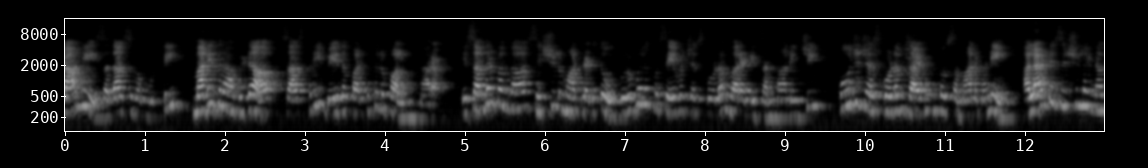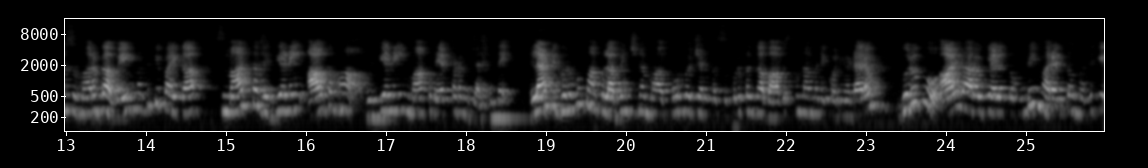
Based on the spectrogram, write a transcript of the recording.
రాణి సదాశివమూర్తి మణిద్రావిడ శాస్త్రి వేద పండితులు పాల్గొన్నారు. ఈ సందర్భంగా శిష్యులు మాట్లాడుతూ గురువులకు సేవ చేసుకోవడం వారిని సన్మానించి పూజ చేసుకోవడం దైవంతో సమానమని అలాంటి శిష్యులైన సుమారుగా వెయ్యి మందికి పైగా స్మార్త విద్యని ఆగమ విద్యని మాకు నేర్పడం జరిగింది. ఇలాంటి గురువు మాకు లభించిన మా పూర్వజన్మ సుకృతంగా భావిస్తున్నామని కొనియాడారు. గురువు ఆయుర ఆరోగ్యాలతో ఉండి మరెంతో మందికి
